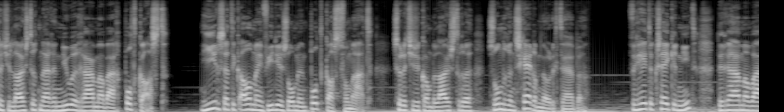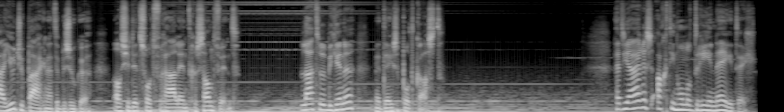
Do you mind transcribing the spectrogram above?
dat je luistert naar een nieuwe Raar maar Waar podcast. Hier zet ik al mijn video's om in podcastformaat, zodat je ze kan beluisteren zonder een scherm nodig te hebben. Vergeet ook zeker niet de Raar maar Waar YouTube pagina te bezoeken als je dit soort verhalen interessant vindt. Laten we beginnen met deze podcast. Het jaar is 1893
